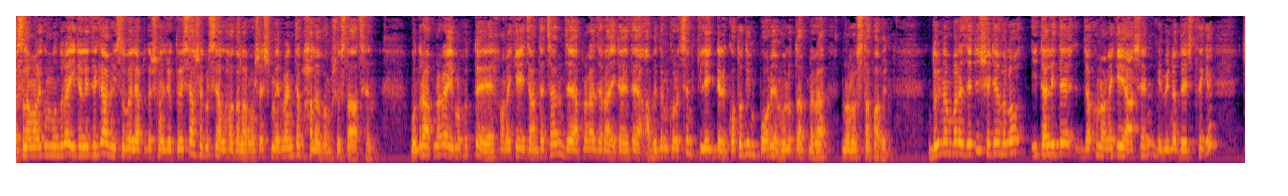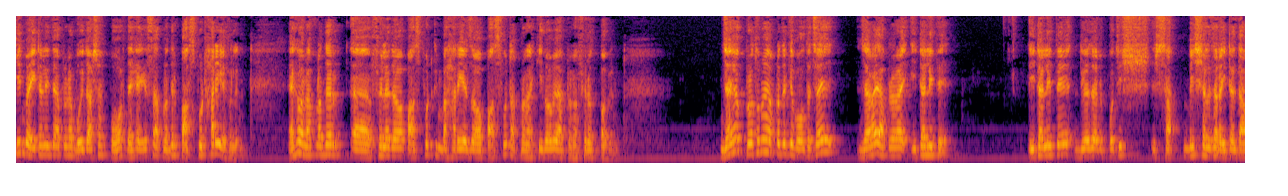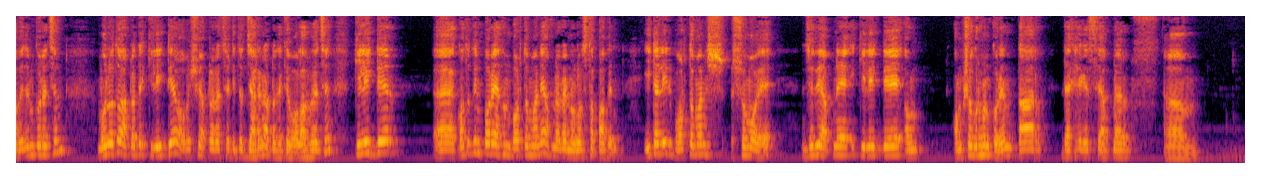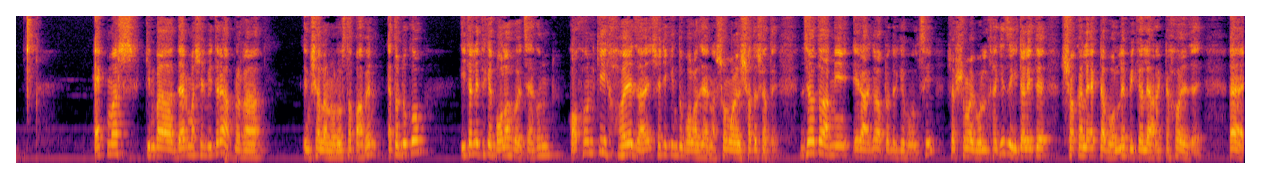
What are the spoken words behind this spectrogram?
আসসালামু আলাইকুম বন্ধুরা, ইটালি থেকে আমি সুবাইল আপনাদের সঙ্গে যুক্ত হয়েছি। আশা করছি আল্লাহ তালার অশেষ মেহরবানিতে ভালো এবং সুস্থ আছেন। বন্ধুরা, আপনারা এই মুহূর্তে অনেকেই জানতে চান যে আপনারা যারা ইটালিতে আবেদন করেছেন ক্লিকদের কতদিন পরে মূলত আপনারা নলস্তা পাবেন? দুই নম্বরে যেটি, সেটি হলো ইটালিতে যখন অনেকেই আসেন বিভিন্ন দেশ থেকে, কিংবা ইটালিতে আপনারা বৈধ আসার পর দেখা গেছে আপনাদের পাসপোর্ট হারিয়ে ফেলেন। এখন আপনাদের ফেলে দেওয়া পাসপোর্ট কিংবা হারিয়ে যাওয়া পাসপোর্ট আপনারা কীভাবে আপনারা ফেরত পাবেন? যাই হোক, প্রথমে আপনাদেরকে বলতে চাই, যারাই আপনারা ইটালিতে ইটালিতে দুই হাজার পঁচিশ বিশ সালে যারা ইটালিতে আবেদন করেছেন, মূলত আপনাদের ক্লিক ডে, অবশ্যই আপনারা সেটি তো জানেন, আপনাদেরকে বলা হয়েছে। ক্লিক ডের কতদিন পরে এখন বর্তমানে আপনারা নলস্থা পাবেন? ইটালির বর্তমান সময়ে যদি আপনি ক্লিক ডে অংশগ্রহণ করেন, তার দেখা গেছে আপনার এক মাস কিংবা দেড় মাসের ভিতরে আপনারা ইনশাল্লাহ নলস্থা পাবেন। এতটুকু। ইটালি থেকে বলা হয়েছে। এখন কখন কি হয়ে যায় সেটি কিন্তু বলা যায় না সময়ের সাথে সাথে। যেহেতু আমি এর আগে আপনাদেরকে বলছি, সবসময় বলে থাকি যে ইটালিতে সকালে একটা বললে বিকালে আরেকটা হয়ে যায়। হ্যাঁ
